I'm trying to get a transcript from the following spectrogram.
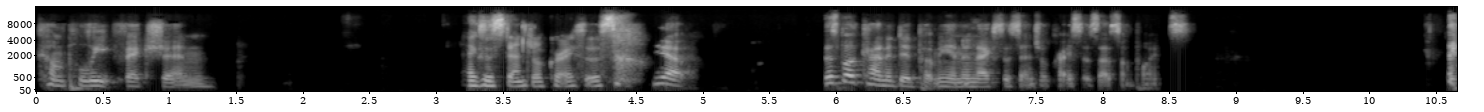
complete fiction? Existential crisis. Yeah. This book kind of did put me in an existential crisis at some points.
